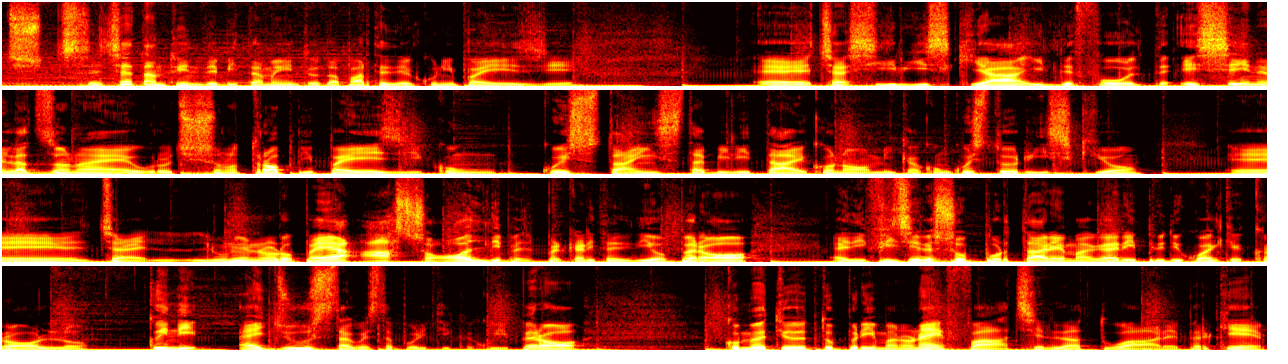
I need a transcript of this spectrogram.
se c'è tanto indebitamento da parte di alcuni paesi eh, cioè si rischia il default e se nella zona euro ci sono troppi paesi con questa instabilità economica, con questo rischio, eh, cioè l'Unione Europea ha soldi per, per carità di Dio, però è difficile sopportare magari più di qualche crollo. Quindi è giusta questa politica qui, però come ti ho detto prima non è facile da attuare perché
